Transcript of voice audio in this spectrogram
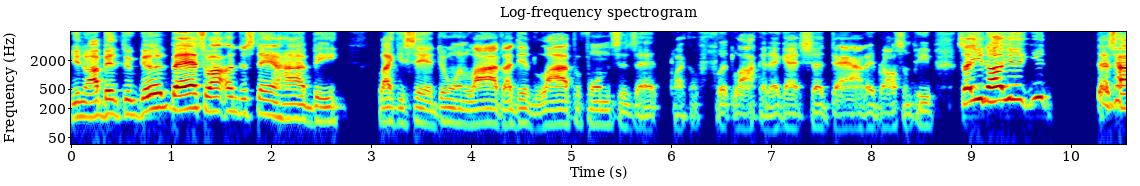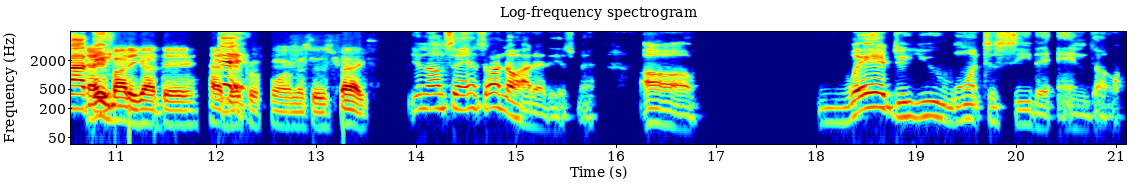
You know, I've been through good, bad. So I understand how it be. Like you said, doing lives. I did live performances at like a Foot Locker that got shut down. They brought some people. So you know, you you that's how I be. everybody got their had Yeah. their performances. Facts. You know what I'm saying? So I know how that is, man. Uh where do you want to see the end go?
